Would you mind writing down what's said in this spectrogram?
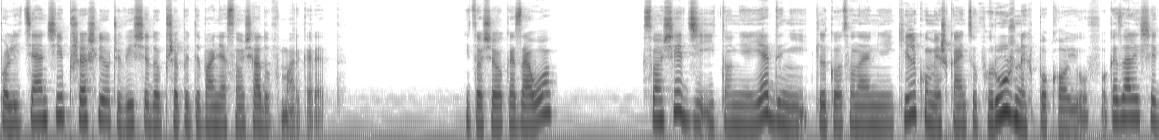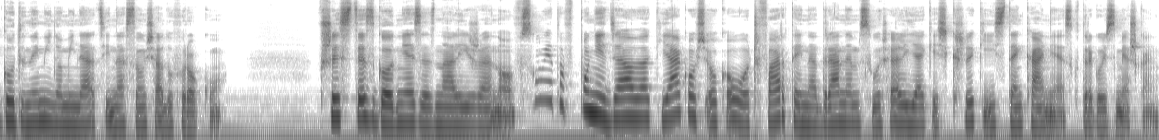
Policjanci przeszli oczywiście do przepytywania sąsiadów Margaret. I co się okazało? Sąsiedzi, i to nie jedni, tylko co najmniej kilku mieszkańców różnych pokojów, okazali się godnymi nominacji na sąsiadów roku. Wszyscy zgodnie zeznali, że no w sumie to w poniedziałek jakoś około czwartej nad ranem słyszeli jakieś krzyki i stękanie z któregoś z mieszkań.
